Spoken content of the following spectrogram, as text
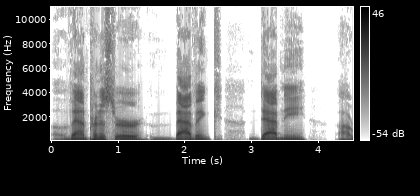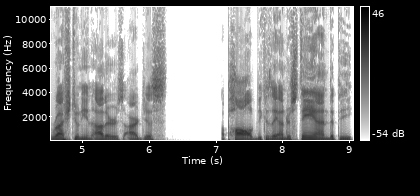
uh, Van Prinsterer, Bavinck, Dabney, uh, Rushdoony, and others are just appalled because they understand that the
